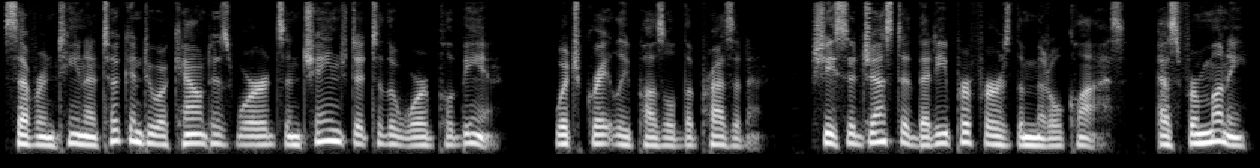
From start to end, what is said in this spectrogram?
Severintina took into account his words and changed it to the word plebeian, which greatly puzzled the president. She suggested that he prefers the middle class. As for money,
